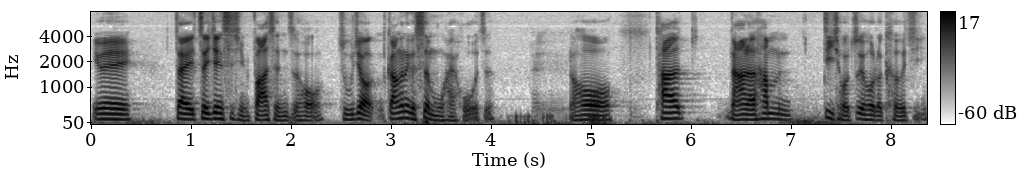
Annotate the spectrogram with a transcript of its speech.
因为在这件事情发生之后，主角刚刚那个圣母还活着，然后他拿了他们地球最后的科技，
